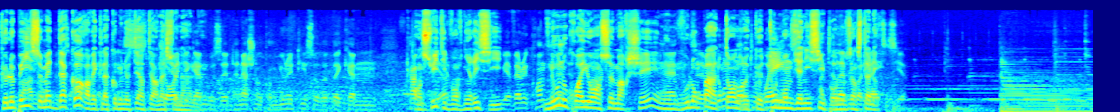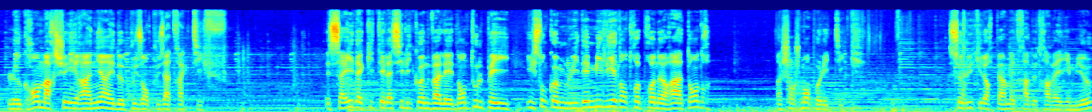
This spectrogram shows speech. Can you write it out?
que le pays se mette d'accord avec la communauté internationale. Ensuite, ils vont venir ici. Nous, nous croyons en ce marché et nous ne voulons pas attendre que tout le monde vienne ici pour nous installer. Le grand marché iranien est de plus en plus attractif. Saïd a quitté la Silicon Valley dans tout le pays. Ils sont comme lui, des milliers d'entrepreneurs à attendre un changement politique. Celui qui leur permettra de travailler mieux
